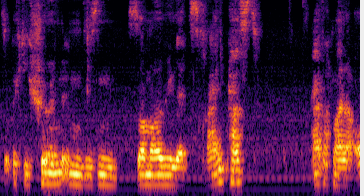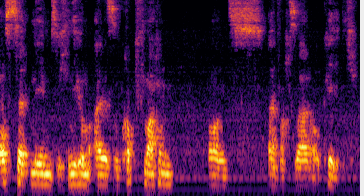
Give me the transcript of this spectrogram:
so richtig schön in diesen Sommer-Relax reinpasst. Einfach mal eine Auszeit nehmen, sich nicht um alles im Kopf machen und einfach sagen, okay, ich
